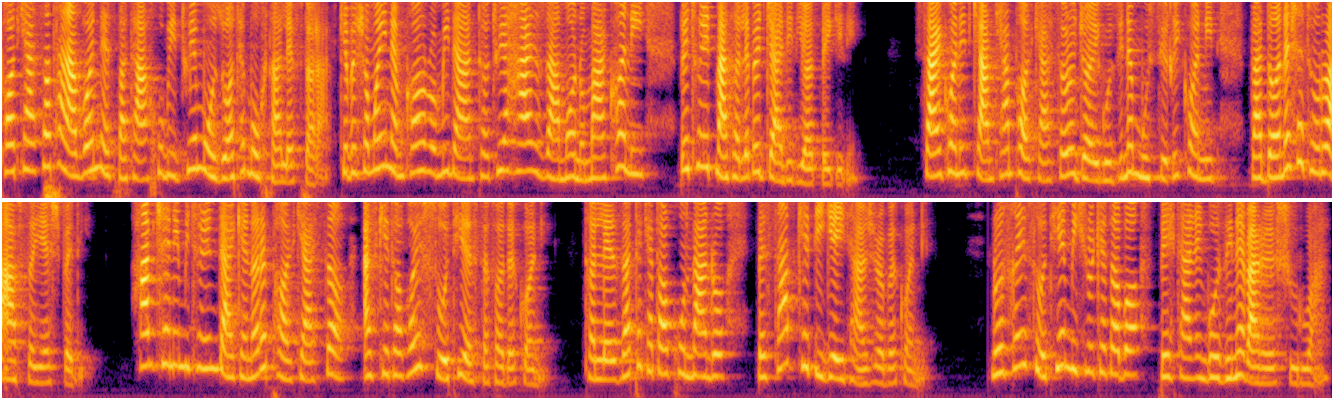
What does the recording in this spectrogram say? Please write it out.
پادکست ها تنوع نسبتا خوبی توی موضوعات مختلف دارن که به شما این امکان رو میدن تا توی هر زمان و مکانی بتونید مطالب جدید یاد بگیرید. سعی کنید کم کم پادکست ها رو جایگزین موسیقی کنید و دانشتون رو افزایش بدید. همچنین می‌تونید در کنار پادکست ها از کتاب های صوتی استفاده کنید تا لذت کتاب خوندن رو به سبک دیگه ای تجربه کنید. نسخه صوتی میکرو کتابا بهترین گزینه برای شروعن.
